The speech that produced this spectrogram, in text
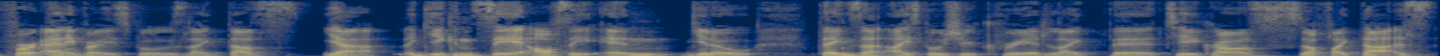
for anybody, I suppose, like that's yeah, like you can see it obviously in you know things that I suppose you create, like the T cross stuff like that. It's,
